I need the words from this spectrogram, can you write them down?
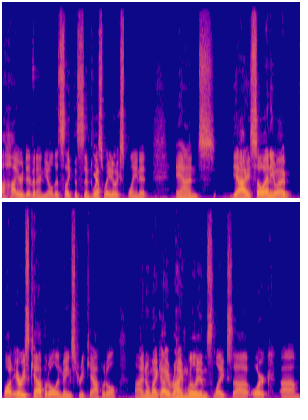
a higher dividend yield. That's like the simplest way to explain it. And yeah, so anyway, I bought Ares Capital and Main Street Capital. Uh, I know my guy Ryan Williams likes uh, Orc. Um,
